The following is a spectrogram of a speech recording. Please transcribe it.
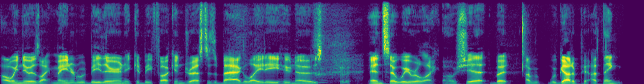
all we knew is like Maynard would be there and he could be fucking dressed as a bag lady. Who knows? and so we were like, oh shit. But I, we've got to, I think,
